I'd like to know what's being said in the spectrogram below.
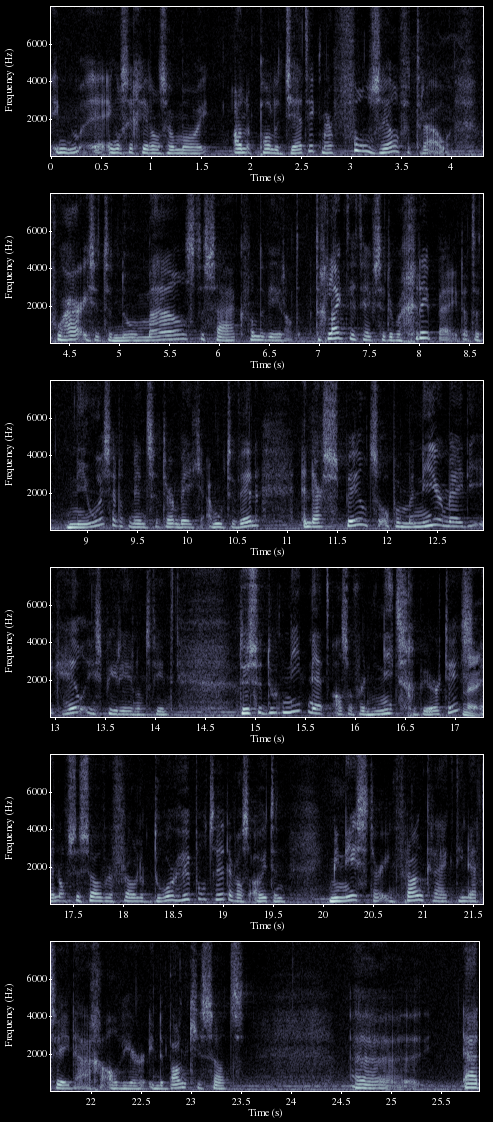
in Engels zeg je dan zo mooi... unapologetic, maar vol zelfvertrouwen. Voor haar is het de normaalste zaak van de wereld. Tegelijkertijd heeft ze er begrip bij dat het nieuw is... en dat mensen er een beetje aan moeten wennen. En daar speelt ze op een manier mee die ik heel inspirerend vind. Dus ze doet niet net alsof er niets gebeurd is... Nee. en of ze zo weer vrolijk doorhuppelt. Hè. Er was ooit een minister in Frankrijk... die na twee dagen alweer in de bankjes zat... Eh, ja,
